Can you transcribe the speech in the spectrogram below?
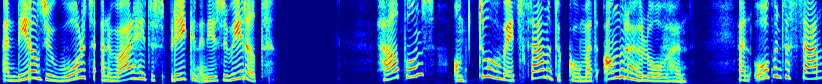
en leer ons uw woord en waarheid te spreken in deze wereld. Help ons om toegewijd samen te komen met andere gelovigen en open te staan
